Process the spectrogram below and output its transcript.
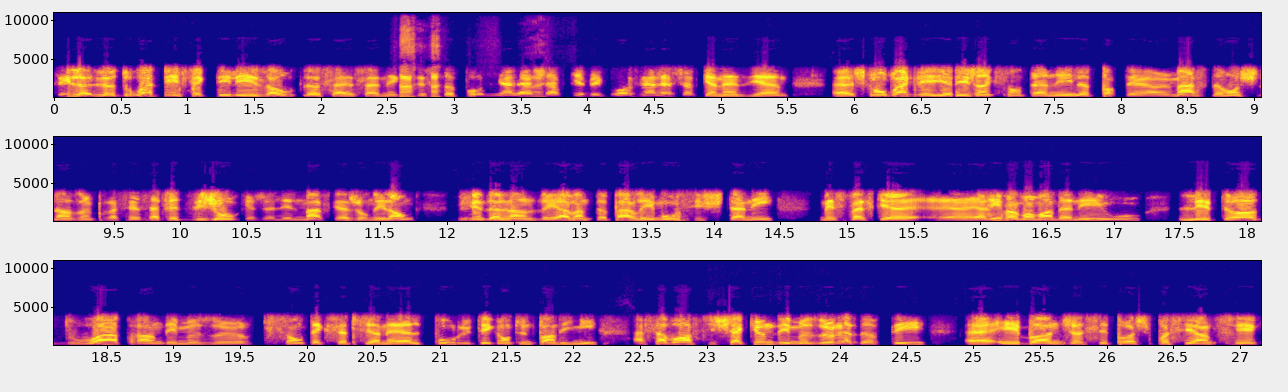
Tu sais, le, droit d'infecter les autres, là, ça, ça n'existe pas, ni à la charte québécoise, ni à la charte canadienne. Euh, je comprends qu'il y a des gens qui sont tannés de porter un masque. Moi, je suis dans un procès, ça fait dix jours que je lis le masque à la journée longue. je viens de l'enlever avant de te parler. Moi aussi, je suis tanné, mais c'est parce que euh, arrive un moment donné où l'État doit prendre des mesures qui sont exceptionnelles pour lutter contre une pandémie. À savoir si chacune des mesures adoptées euh, est bonne, je ne sais pas, je suis pas scientifique.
